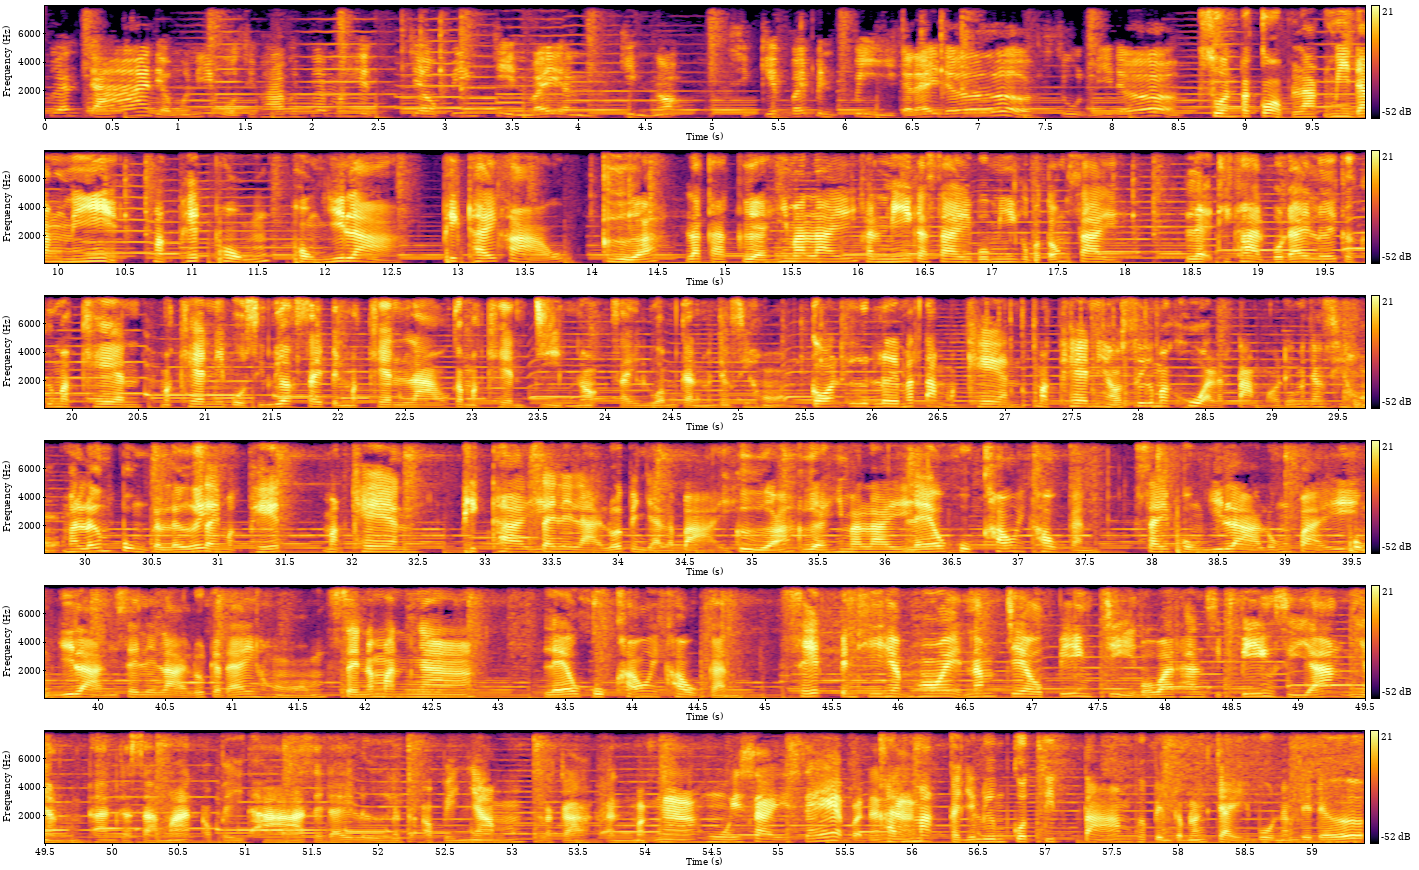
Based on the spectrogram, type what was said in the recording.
เพื่อนๆจ้า เดี๋ยวมื้อนี้โบสิพาเพื่อนๆมาเฮ็ดเจียวปิ้งจีนไว้อันกินเนาะสิเก็บไว้เป็นปีก็ได้เด้อสูตรนี้เด้อส่วนประกอบหลักมีดังนี้หมักเพชรผง ผงยี่หร่าพริกไทยขาว เกลือและกาเกลือฮิมาลัยคันมีก็ใส่บ่มีก็บ่ต้องใส่และที่ขาดบ่ได้เลยก็คือมักแคนมักแคนนี่โบสิเลือกใส่เป็นมักแคนลาวกับมักแคนจีนเนาะใส่รวมกันมันจังสิหอมก่อนอื่นเลยมาตำมักแคนมักแคนนี่เฮาซื้อมาขั่วแล้วต อาเด้อมันจังสิหอมมาเริ่มปรุงกันเลย ใส่หมักเพชรหมักแคนพริกไทย ใส่หลายๆรสเป็นยาละบาย เกลือ เกลือฮิมาลัย แล้วคลุกเข้าให้เข้ากัน ใส่ผงยีหร่าลงไป ผงยีหร่านี่ใส่หลายๆรสก็ได้หอม ใส่น้ำมันงา แล้วคลุกเข้าให้เข้ากัน เซตเป็นที่เรียบห้อยน้ำเจลปิ้งจีบว่าทานสิปิ้งสีย่างอหย่างทานก็สามารถเอาไปทาใส่ได้เลย แล้วก็เอาไปยำแล้วก็อันหมักงาโหยใส่แซ่บแบบนั้นคันหมักก็อย่าลืมกดติดตามเพื่อเป็นกำลังใจให้โบน้ำเด้อ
